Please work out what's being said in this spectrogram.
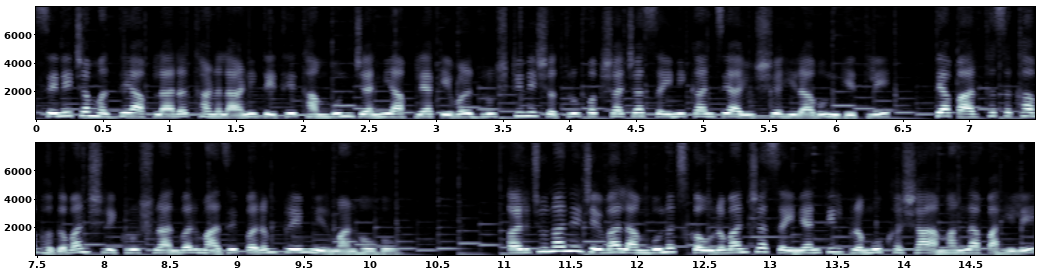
सेनेच्या मध्ये आपला रथ आणला आणि तेथे थांबून ज्यांनी आपल्या केवळ दृष्टीने शत्रुपक्षाच्या सैनिकांचे आयुष्य हिरावून घेतले त्या पार्थसखा भगवान श्रीकृष्णांवर माझे परमप्रेम निर्माण होवो अर्जुनाने जेव्हा लांबूनच कौरवांच्या सैन्यांतील प्रमुख अशा आम्हाला पाहिले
